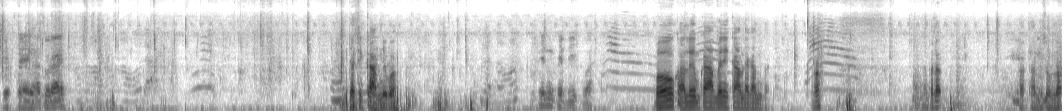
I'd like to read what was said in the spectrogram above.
เสียบแตงนะตัวใดจากสิกรามอยู่บ่เอ็นเผ็ดดิบว่ะโอ้ก็เริ่มกรามแล้วนี่กรามอะไรกันเอ้าเอาไปแล้วเอาทานผสมเนาะ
